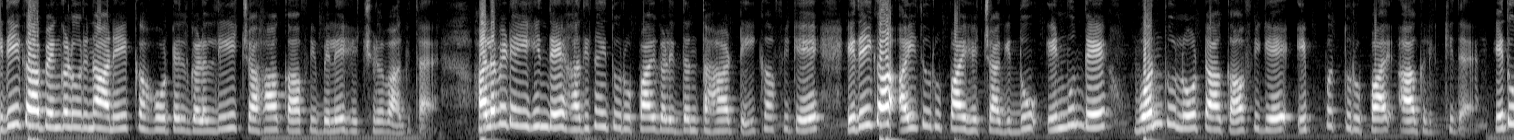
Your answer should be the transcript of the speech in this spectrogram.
ಇದೀಗ ಬೆಂಗಳೂರಿನ ಅನೇಕ ಹೋಟೆಲ್ಗಳಲ್ಲಿ ಚಹಾ, ಕಾಫಿ ಬೆಲೆ ಹೆಚ್ಚಳವಾಗಿದೆ. ಹಲವೆಡೆ ಈ ಹಿಂದೆ ಹದಿನೈದು ರೂಪಾಯಿಗಳಿದ್ದಂತಹ ಟೀ ಕಾಫಿಗೆ ಇದೀಗ ಐದು ರೂಪಾಯಿ ಹೆಚ್ಚಾಗಿದ್ದು, ಇನ್ಮುಂದೆ ಒಂದು ಲೋಟ ಕಾಫಿಗೆ ಇಪ್ಪತ್ತು ರೂಪಾಯಿ ಆಗಲಿಕ್ಕಿದೆ. ಇದು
